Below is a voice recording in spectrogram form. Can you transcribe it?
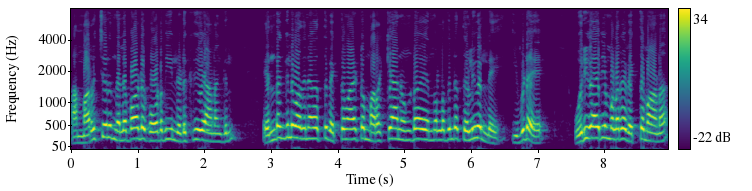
ആ മറിച്ചൊരു നിലപാട് കോടതിയിൽ എടുക്കുകയാണെങ്കിൽ എന്തെങ്കിലും അതിനകത്ത് വ്യക്തമായിട്ട് മറയ്ക്കാനുണ്ട് എന്നുള്ളതിന്റെ തെളിവല്ലേ? ഇവിടെ ഒരു കാര്യം വളരെ വ്യക്തമാണ്.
